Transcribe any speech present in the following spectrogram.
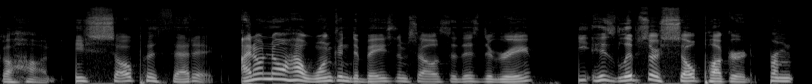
God. He's so pathetic. I don't know how one can debase themselves to this degree. He, his lips are so puckered from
